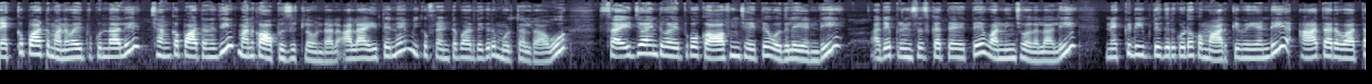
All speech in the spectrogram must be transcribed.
నెక్ పార్ట్ మన వైపుకు ఉండాలి చంక పార్ట్ అనేది మనకు ఆపోజిట్లో ఉండాలి. అలా అయితేనే మీకు ఫ్రంట్ పార్ట్ దగ్గర ముడతలు రావు. సైడ్ జాయింట్ వైపుకు ఒక హాఫ్ ఇంచ్ అయితే వదిలేయండి. అదే ప్రిన్సెస్ కత్త అయితే వన్ ఇంచ్ వదలాలి. నెక్ డీప్ దగ్గర కూడా ఒక మార్కింగ్ వేయండి. ఆ తర్వాత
